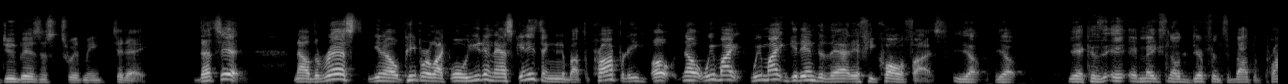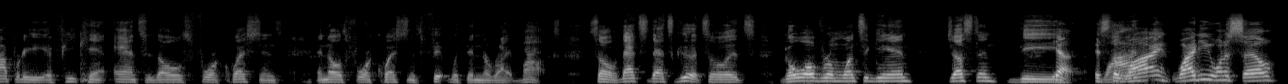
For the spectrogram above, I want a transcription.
do business with me today that's it now the rest you know people are like well you didn't ask anything about the property oh no we might we might get into that if he qualifies Yep. Yep. Yeah, because it, it makes no difference about the property if he can't answer those four questions and those four questions fit within the right box. So that's that's good. So it's go over them once again, Justin. The yeah it's the why. why. Why do you want to sell?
